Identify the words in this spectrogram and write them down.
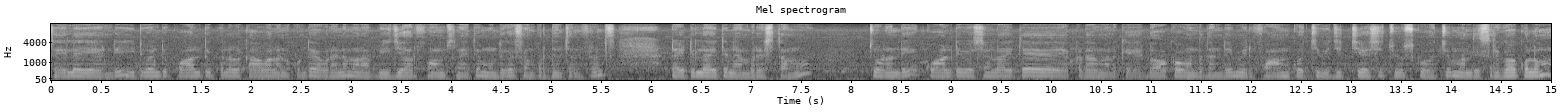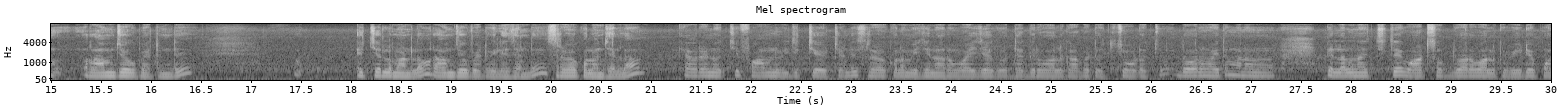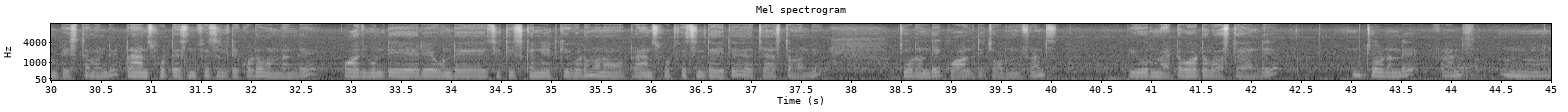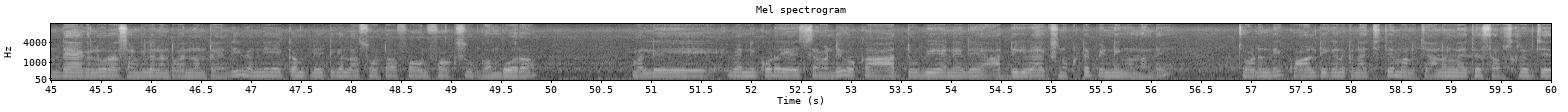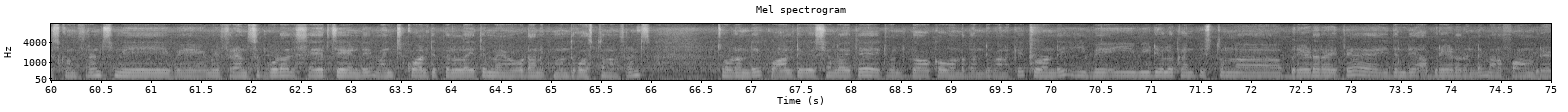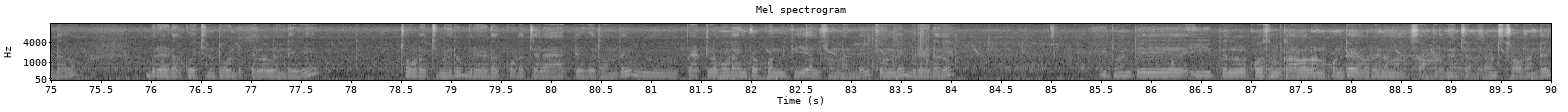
సేల్ అయ్యాయండి. ఇటువంటి క్వాలిటీ పిల్లలు కావాలనుకుంటే ఎవరైనా మన బీజీఆర్ ఫార్మ్స్ని అయితే ముందుగా సంప్రదించండి ఫ్రెండ్స్. టైటిల్లో అయితే నెంబర్ ఇస్తాము. చూడండి. క్వాలిటీ విషయంలో అయితే ఎక్కడ మనకి డోకా ఉండదండి. మీరు ఫామ్కి వచ్చి విజిట్ చేసి చూసుకోవచ్చు. మనది శ్రీకాకుళం రామజోగుపేట అండి. హెచ్చెర్ల మండలం రామజోగుపేట విలేజ్ అండి. శ్రీకాకుళం జిల్లా. ఎవరైనా వచ్చి ఫామ్ని విజిట్ చేయొచ్చు అండి శ్రీకాకుళం విజయనగరం వైజాగ్ దగ్గర వాళ్ళు కాబట్టి వచ్చి చూడొచ్చు. దూరం అయితే మనం పిల్లలు నచ్చితే వాట్సాప్ ద్వారా వాళ్ళకి వీడియో పంపిస్తామండి. ట్రాన్స్పోర్టేషన్ ఫెసిలిటీ కూడా ఉందండి. పాజిబిలిటీ ఏరియా ఉండే సిటీస్కి అన్నిటికీ కూడా మనం ట్రాన్స్పోర్ట్ ఫెసిలిటీ అయితే చేస్తామండి. చూడండి క్వాలిటీ చూడండి ఫ్రెండ్స్. ప్యూర్ మెట్టవాటలు వస్తాయండి. చూడండి ఫ్రెండ్స్ డ్యాగలు రసంగిలు ఇలాంటివన్నీ ఉంటాయండి. ఇవన్నీ కంప్లీట్గా లసోటా ఫౌల్ ఫాక్స్ గంబోరా మళ్ళీ ఇవన్నీ కూడా వేస్తామండి. ఒక ఆర్ టూ బి అనేది ఆర్డీ వ్యాక్సిన్ ఒకటే పెండింగ్ ఉందండి. చూడండి క్వాలిటీ కనుక నచ్చితే మన ఛానల్ని అయితే సబ్స్క్రైబ్ చేసుకోండి ఫ్రెండ్స్. మీ మీ- ఫ్రెండ్స్కి కూడా షేర్ చేయండి. మంచి క్వాలిటీ పిల్లలు అయితే మేము ఇవ్వడానికి ముందుకు వస్తున్నాం ఫ్రెండ్స్. చూడండి క్వాలిటీ విషయంలో అయితే ఎటువంటి డోకా ఉండదండి మనకి. చూడండి ఈ వే- ఈ వీడియోలో కనిపిస్తున్న బ్రేడర్ అయితే ఇదండి. ఆ బ్రేడర్ అండి మన ఫామ్ బ్రేడరు. బ్రేడర్కి వచ్చినటువంటి పిల్లలండి ఇవి. చూడొచ్చు మీరు. బ్రేడర్ కూడా చాలా యాక్టివ్గా ఉంది. పెట్టలు కూడా ఇంకా కొన్ని తీయాల్సి ఉందండి. చూడండి బ్రేడరు. ఇటువంటి ఈ పిల్లల కోసం కావాలనుకుంటే ఎవరైనా మనకు సంప్రదించండి ఫ్రెండ్స్ చూడండి.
